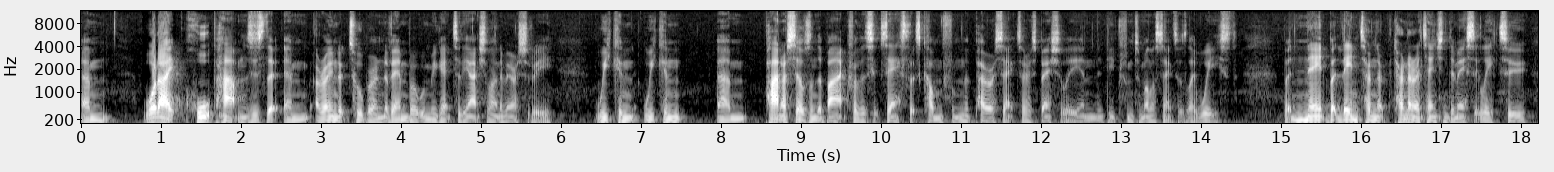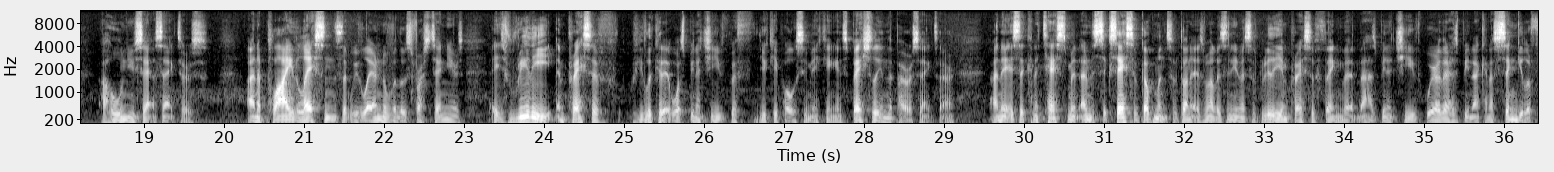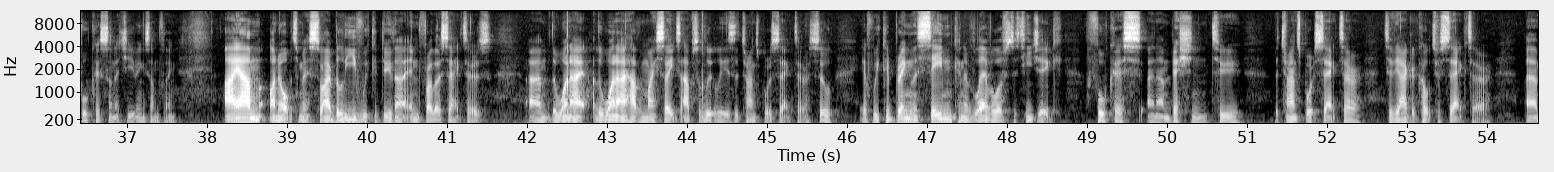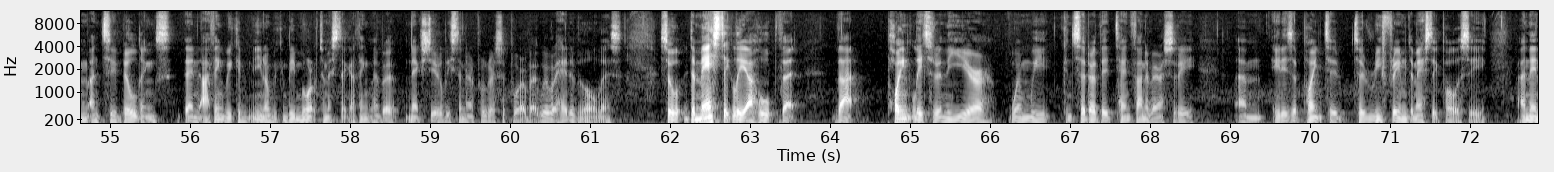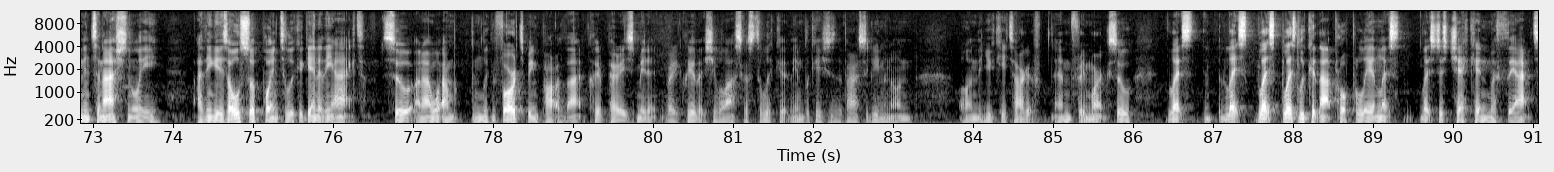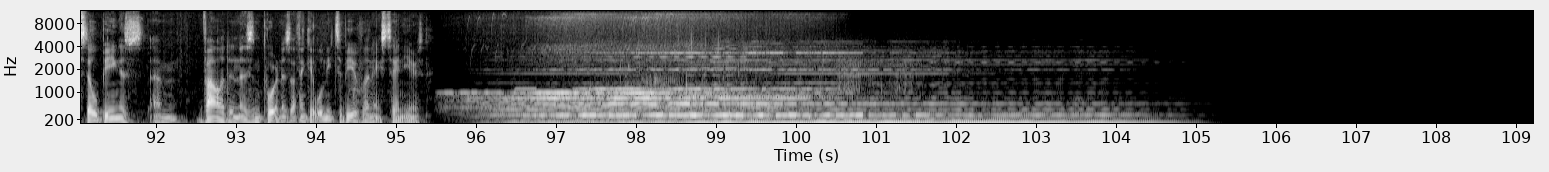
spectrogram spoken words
Um, what I hope happens is that um, around October and November, when we get to the actual anniversary, we can we can um, pat ourselves on the back for the success that's come from the power sector, especially, and indeed from some other sectors like waste. But, but then turn, turn our attention domestically to a whole new set of sectors and apply the lessons that we've learned over those first 10 years. It's really impressive if you look at it, what's been achieved with UK policy making, especially in the power sector. And it is a kind of testament, and the successive governments have done it as well, isn't it? It's a really impressive thing that, that has been achieved where there has been a kind of singular focus on achieving something. I am an optimist, so I believe we could do that in further sectors. Um, the one I the one I have in my sights absolutely is the transport sector. So if we could bring the same kind of level of strategic focus and ambition to the transport sector, to the agriculture sector, um, and to buildings, then I think we could, you know, we can be more optimistic. I think about next year, at least in our progress report, about where we're headed with all this. So domestically, I hope that that point later in the year when we consider the 10th anniversary, um, it is a point to, to reframe domestic policy. And then internationally, I think it is also a point to look again at the Act. So, and I, am looking forward to being part of that. Claire Perry's made it very clear that she will ask us to look at the implications of the Paris Agreement on on the UK target um, framework. So let's let's let's let's look at that properly and let's let's just check in with the Act still being as um, valid and as important as I think it will need to be over the next 10 years.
